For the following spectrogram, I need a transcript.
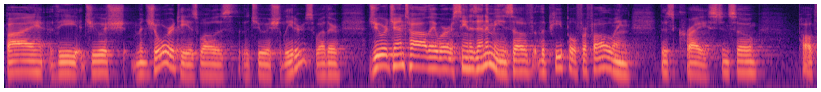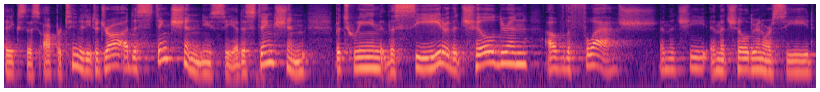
by the Jewish majority as well as the Jewish leaders. Whether Jew or Gentile, they were seen as enemies of the people for following this Christ. And so Paul takes this opportunity to draw a distinction, you see, a distinction between the seed or the children of the flesh and the, chi- and the children or seed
